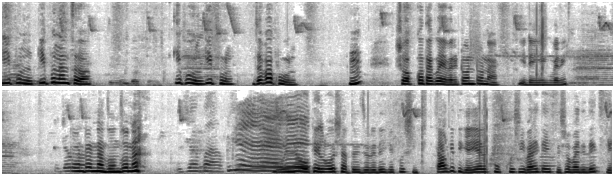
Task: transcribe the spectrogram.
কি ফুল কি ফুল আনছ? কি ফুল কি ফুল? জবা ফুল। হুম? সব কথা কই এবারে, টনটনা। এটাই একবারে। টন না ঝঞ্ঝনা ওই যে ও খেলব সাথে জোরে দেখে খুশি। কালকে থেকে এর খুব খুশি, বাড়িতে এসে সবাই দেখছি।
